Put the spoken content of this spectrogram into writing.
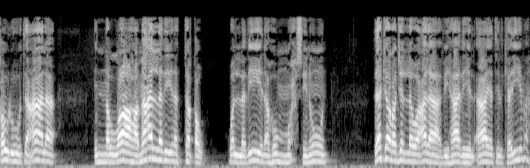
قوله تعالى إن الله مع الذين اتقوا والذين هم محسنون. ذكر جل وعلا في هذه الآية الكريمة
